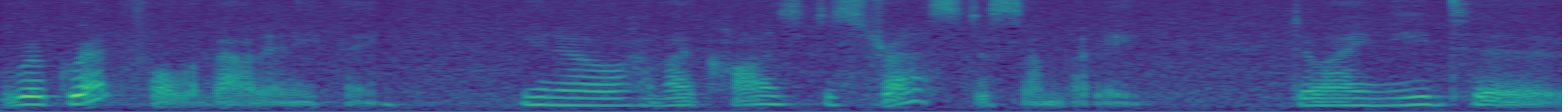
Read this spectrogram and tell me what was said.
regretful about anything? You know have i caused distress to somebody? Do i need to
